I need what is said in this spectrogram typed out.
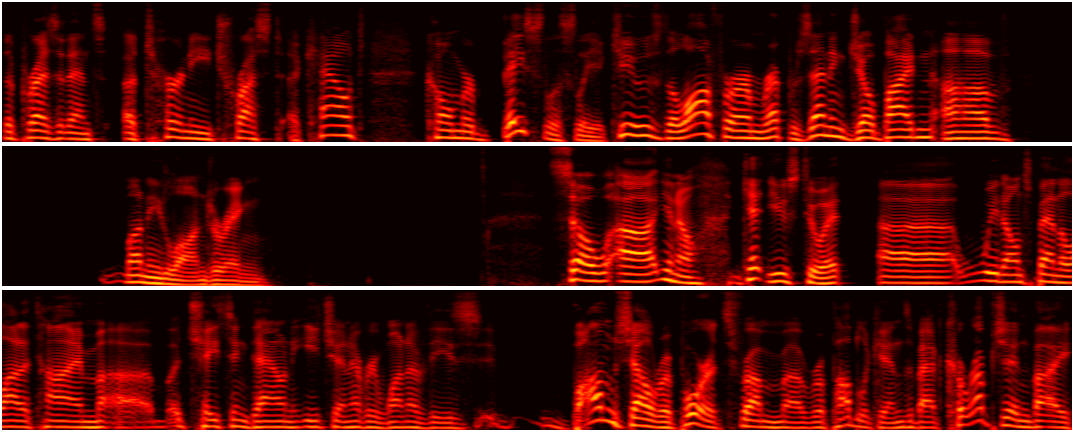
the president's attorney trust account, Comer baselessly accused the law firm representing Joe Biden of money laundering. So, uh, you know, get used to it. Uh, we don't spend a lot of time uh, chasing down each and every one of these bombshell reports from uh, Republicans about corruption by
